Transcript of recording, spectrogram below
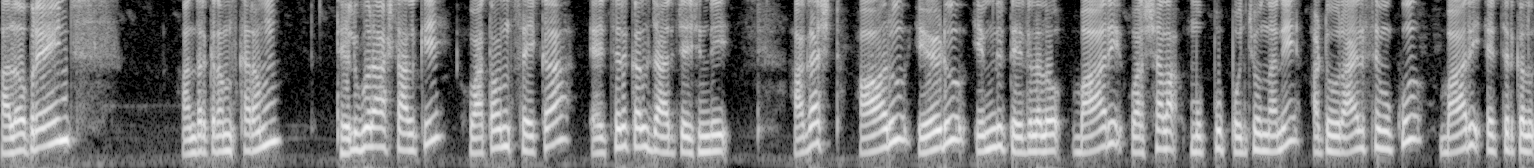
హలో ఫ్రెండ్స్ అందరికి నమస్కారం. తెలుగు రాష్ట్రాలకి వాతావరణ శాఖ హెచ్చరికలు జారీ చేసింది. ఆగస్ట్ ఆరు ఏడు ఎనిమిది తేదీలలో భారీ వర్షాల ముప్పు పొంచి ఉందని అటు రాయలసీమకు భారీ హెచ్చరికలు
